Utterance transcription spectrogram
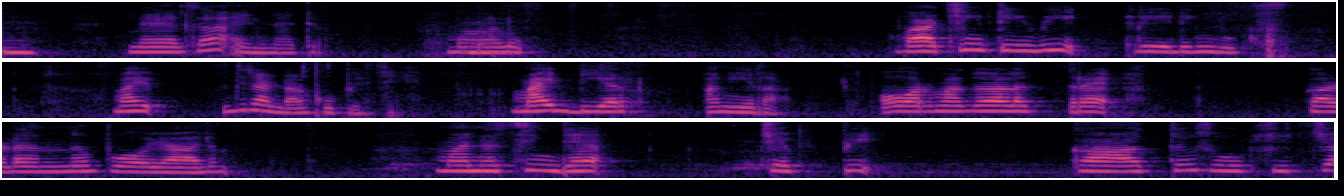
ഉം. മേഘ എന്നാലും മാളു. വാച്ചിങ് ടി വി റീഡിങ് ബുക്സ്. മൈ ഇത് രണ്ടാൾ ഒപ്പിച്ച് മൈ ഡിയർ അമീറ. ഓർമ്മകൾ എത്ര കടന്നു പോയാലും മനസ്സിന്റെ ചെപ്പി കാത്തു സൂക്ഷിച്ച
